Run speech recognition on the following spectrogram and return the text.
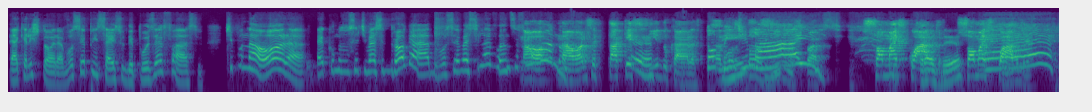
é aquela história. Você pensar isso depois é fácil. Tipo, na hora, é como se você tivesse drogado. Você vai se levando. Você na, fala, hora, na hora você tá aquecido, é. cara. Tô tá bem demais. Só mais quatro. Prazer. Só mais é. quatro.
